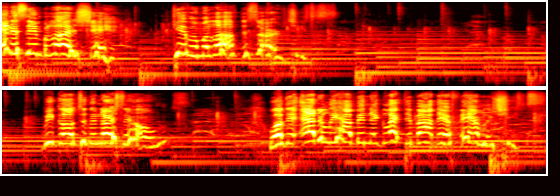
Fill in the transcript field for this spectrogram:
Innocent bloodshed. Give them a love to serve, Jesus. We go to the nursing homes. Well, the elderly have been neglected by their family, Jesus.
